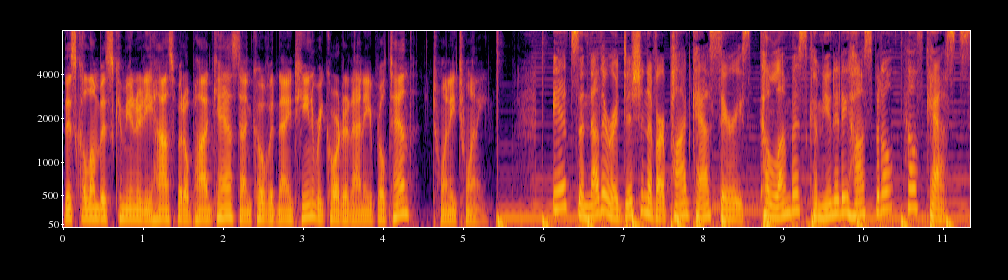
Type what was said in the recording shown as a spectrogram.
This Columbus Community Hospital podcast on COVID 19 recorded on April 10th, 2020. It's another edition of our podcast series, Columbus Community Hospital Healthcasts.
